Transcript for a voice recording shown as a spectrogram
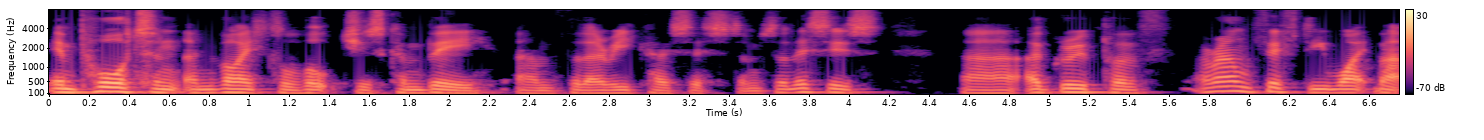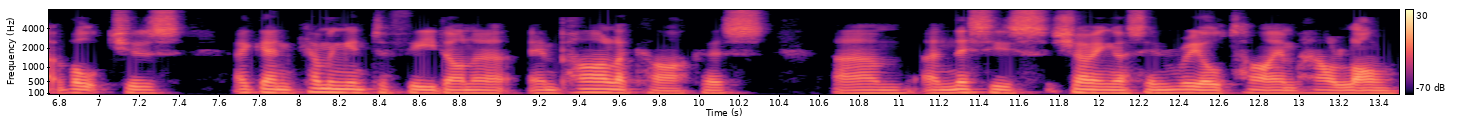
important and vital vultures can be um, for their ecosystem. So this is uh, a group of around 50 white-backed vultures, again coming in to feed on an impala carcass, um, and this is showing us in real time how long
